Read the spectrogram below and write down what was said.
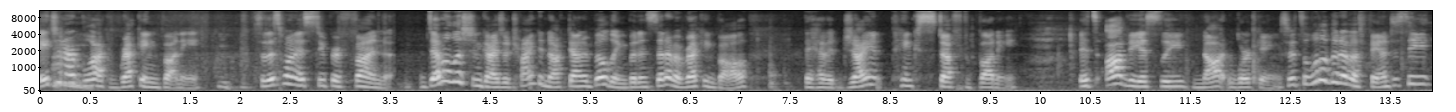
H&R Block Wrecking Bunny. So this one is super fun. Demolition guys are trying to knock down a building, but instead of a wrecking ball, they have a giant pink stuffed bunny. It's obviously not working. So it's a little bit of a fantasy,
